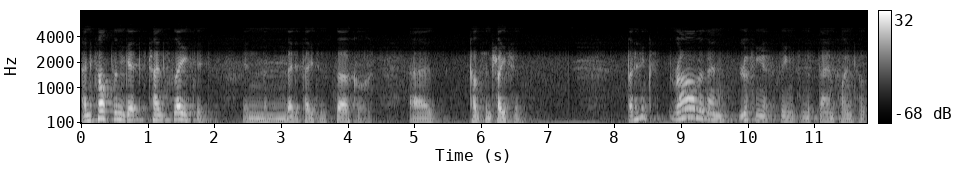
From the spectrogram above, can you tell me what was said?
And it often gets translated in meditative circles as concentration. But I think rather than looking at things from the standpoint of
